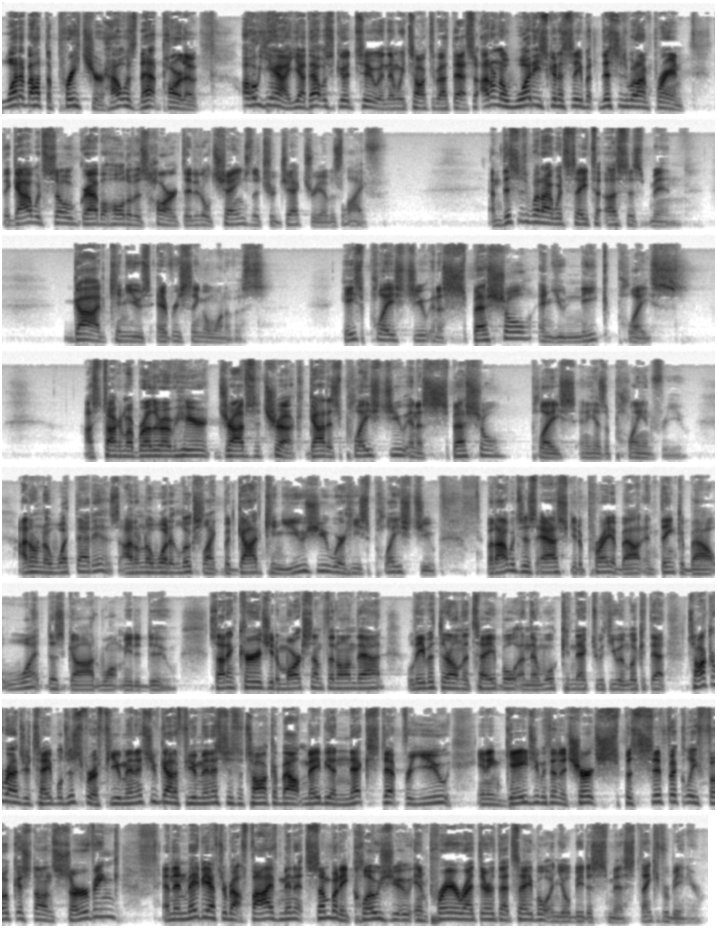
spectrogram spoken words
what about the preacher? How was that part of? Oh, yeah, yeah, that was good too. And then we talked about that. So I don't know what he's going to see, but this is what I'm praying. The guy would so grab a hold of his heart that it'll change the trajectory of his life. And this is what I would say to us as men God can use every single one of us. He's placed you in a special and unique place. I was talking to my brother over here, drives a truck. God has placed you in a special place and He has a plan for you. I don't know what that is. I don't know what it looks like, but God can use you where He's placed you. But I would just ask you to pray about and think about what does God want me to do? So I'd encourage you to mark something on that, leave it there on the table, and then we'll connect with you and look at that. Talk around your table just for a few minutes. You've got a few minutes just to talk about maybe a next step for you in engaging within the church, specifically focused on serving. And then maybe after about five minutes, somebody close you in prayer right there at that table, and you'll be dismissed. Thank you for being here.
